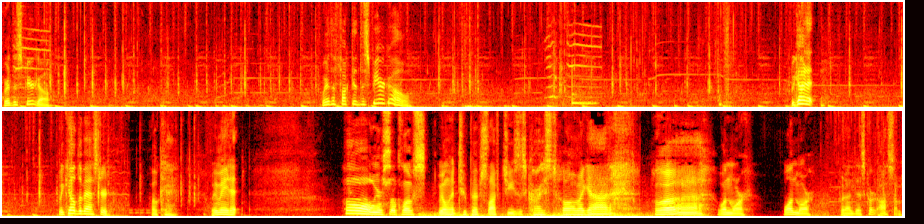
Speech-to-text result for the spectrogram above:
Where'd the spear go? Where the fuck did the spear go? We got it! We killed the bastard. Okay. We made it. Oh, we were so close. We only had two pips left. Jesus Christ. Oh my god. Uh, one more. One more. Put on Discord. Awesome.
